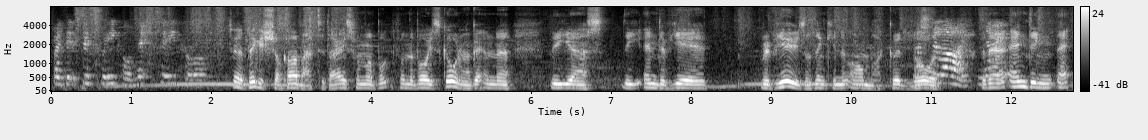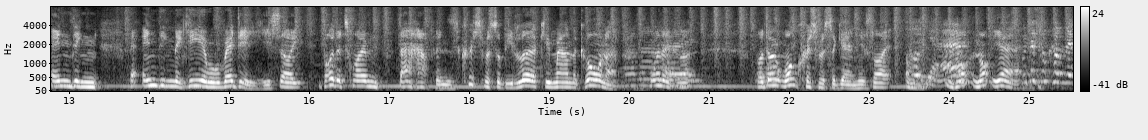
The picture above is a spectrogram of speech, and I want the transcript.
Whether it's this week or next week or. So the biggest shock I've had today is from my from the boys' school, and I'm getting the the uh, the end of year reviews. I'm thinking, oh my good That's lord, July, they're ending they're ending they're ending the year already. It's like by the time that happens, Christmas will be lurking round the corner, won't it? Like, I don't want Christmas again. It's like oh, Not yet. Not, not yet. We're just recovering,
